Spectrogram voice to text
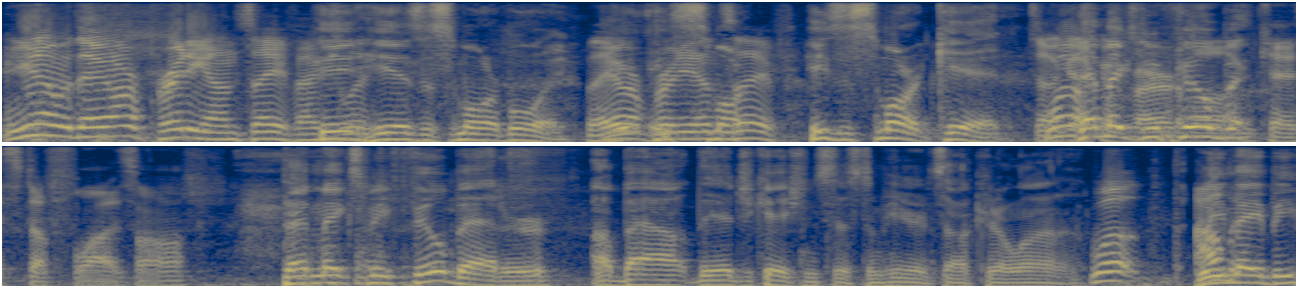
You know, they are pretty unsafe, He, actually. he is a smart boy. They He- are he's pretty smart. unsafe. He's a smart kid. So get a that makes me feel convertible in case stuff flies off. That makes me feel better about the education system here in South Carolina. well, we I'll may be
